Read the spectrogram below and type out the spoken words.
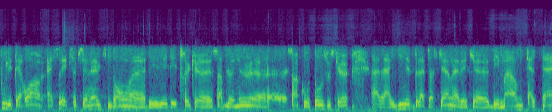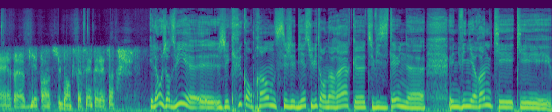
tous les terroirs assez exceptionnels qui vont euh, des, des- trucs euh, sablonneux, euh, sans coteaux, jusque à la limite de la Toscane avec des marnes calcaires bien pensues. Donc, c'est assez intéressant. Et là, aujourd'hui, euh, euh, j'ai cru comprendre, si j'ai bien suivi ton horaire, que tu visitais une, euh, une vigneronne qui est, qui est,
